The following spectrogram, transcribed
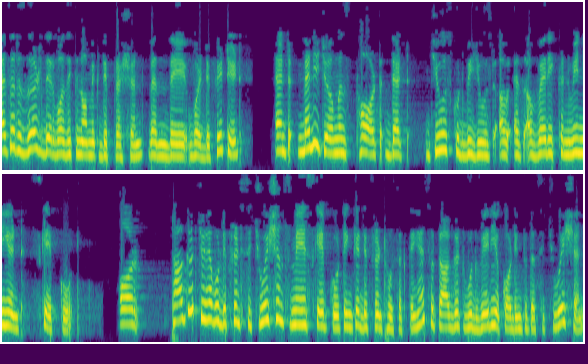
as a result there was economic depression we they were ڈیٹیڈ and many Germans thought that Jews could be use as a very convenient scapegoat اور ٹارگیٹ جو ہے وہ ڈفرینٹ سچویشن میں اسکیپ کوٹنگ کے ڈفرینٹ ہو سکتے ہیں so target would vary according to the the the situation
